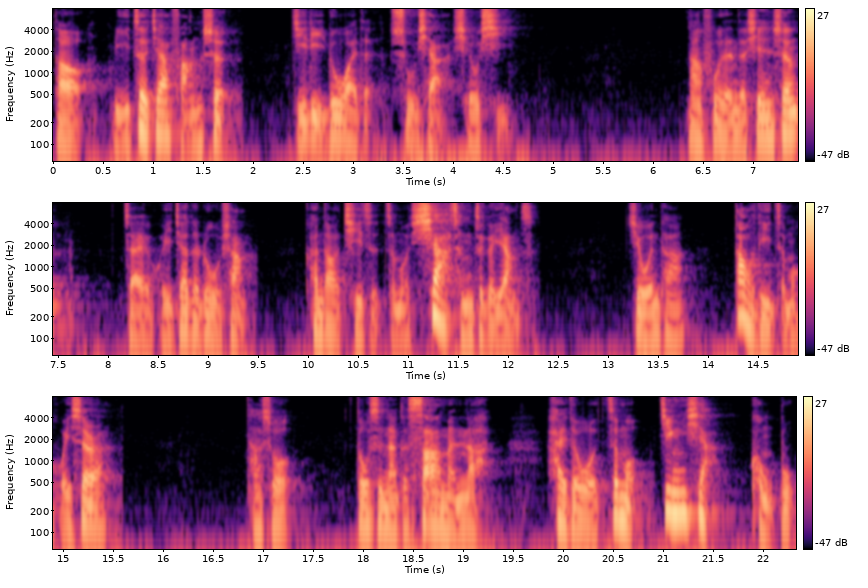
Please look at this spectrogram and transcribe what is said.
到离这家房舍几里路外的树下休息。那妇人的先生在回家的路上，看到妻子怎么吓成这个样子，就问他。到底怎么回事啊？他说：“都是那个沙门啦，害得我这么惊吓恐怖。”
